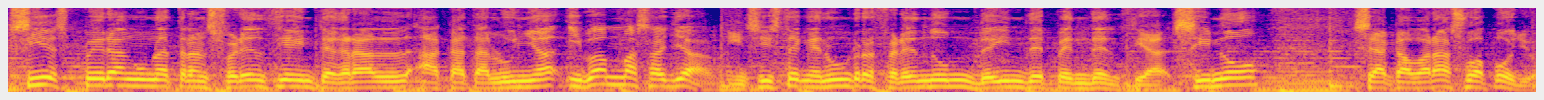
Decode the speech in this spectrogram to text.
sí esperan una transferencia integral a Cataluña y van más allá. Insisten en un referéndum de independencia. Si no, se acabará su apoyo.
